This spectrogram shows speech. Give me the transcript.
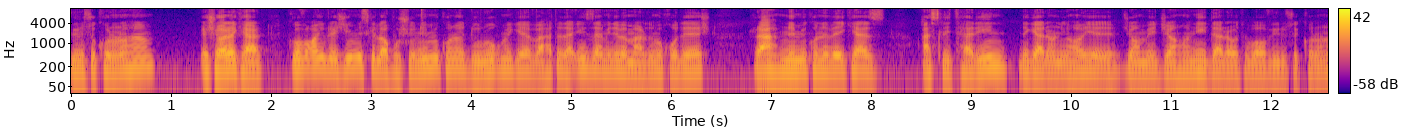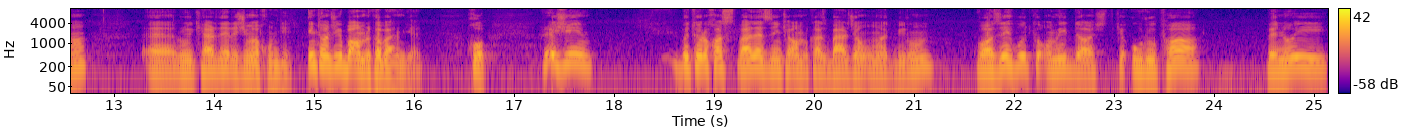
ویروس کرونا هم اشاره کرد. گفت آقا این رژیمی است که لاپوشونی می‌کنه دروغ میگه و حتی در این زمینه به مردم خودش رحم نمی‌کنه و یکی از اصلی ترین نگرانی های جامعه جهانی در رابطه با ویروس کرونا روی کرده رژیم آخوندی. این تا که با آمریکا برمیگرد خب رژیم به طور خاص بعد از اینکه آمریکا از برجام اومد بیرون واضح بود که امید داشت که اروپا به نوعی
